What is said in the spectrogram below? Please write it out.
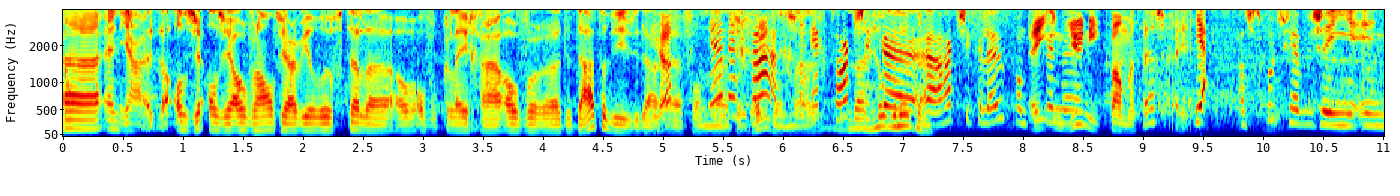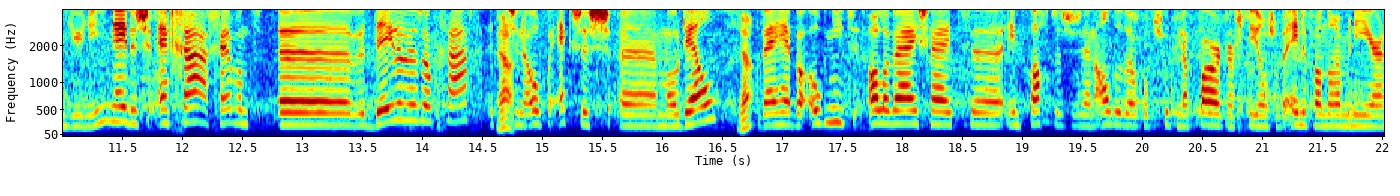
Uh, en ja, als je, als je over een half jaar wil, wil vertellen over een collega over de data die je daarvan ja? van ja, nee, dan, uh, echt hartstikke, hartstikke leuk. Want hey, kunnen... In juni kwam het, hè? Ja, als het goed is hebben ze in, in juni. Nee, dus en graag, hè, want uh, we delen het ook graag. Het ja. is een open access model. Ja. Wij hebben ook niet alle wijsheid in pacht, dus we zijn altijd ook op zoek naar partners die ons op een of andere manier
